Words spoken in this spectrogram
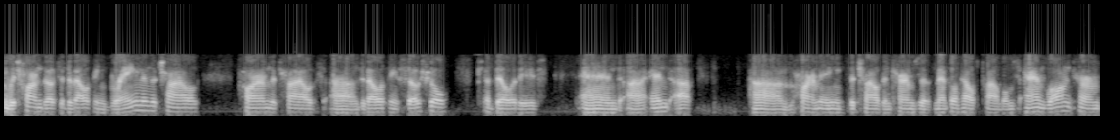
which harm both the developing brain in the child, harm the child's uh, developing social abilities, and uh, end up um, harming the child in terms of mental health problems and long-term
